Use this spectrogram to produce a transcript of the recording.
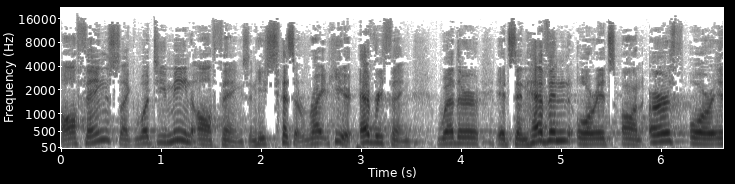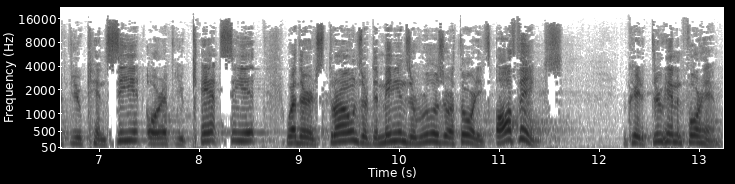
All things? Like, what do you mean, all things? And he says it right here everything. Whether it's in heaven or it's on earth, or if you can see it or if you can't see it, whether it's thrones or dominions or rulers or authorities. All things. We're created through Him and for Him.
